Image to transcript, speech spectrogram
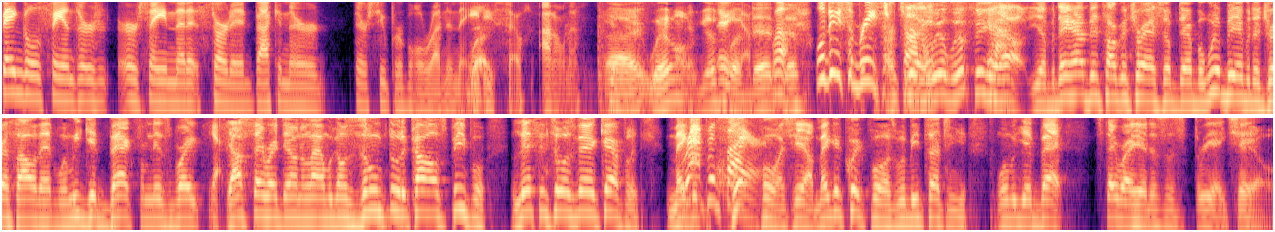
Bengals fans are are saying that it started back in their their Super Bowl run in the Right. '80s. So I don't know. All right. Well, guess There what? That, well, that's we'll do some research on yeah, it. we'll we'll figure it out. Yeah, but they have been talking trash up there, but we'll be able to address all that when we get back from this break. Yes. Y'all stay right there on the line. We're gonna zoom through the calls. People, listen to us very carefully. Make Rapid it quick fire. for us. Yeah, make it quick for us. We'll be touching you when we get back. Stay right here. This is 3HL.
